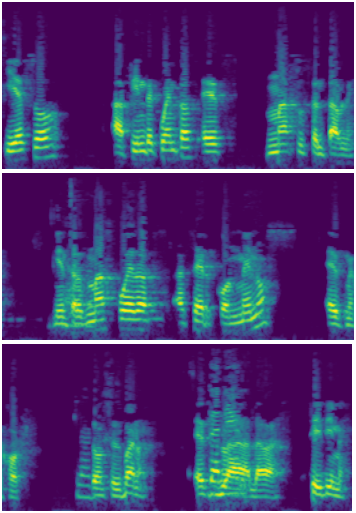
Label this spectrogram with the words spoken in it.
Y eso, a fin de cuentas, es más sustentable. Mientras más puedas hacer con menos, es mejor. Entonces, bueno, es la, la... Sí, dime.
